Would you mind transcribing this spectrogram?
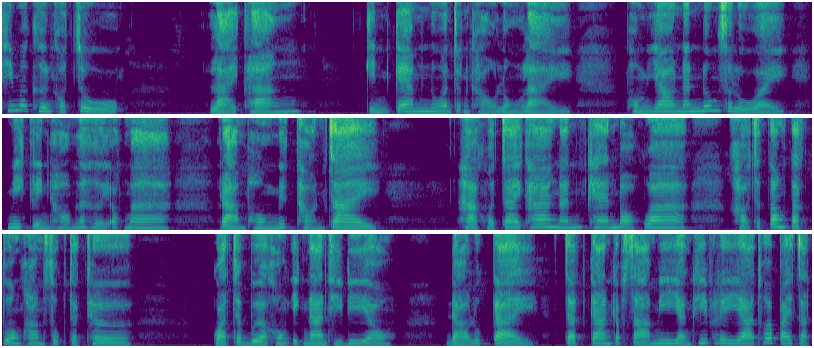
ที่เมื่อคืนเขาจูบ หลายครั้ง กลิ่นแก้มนวลจนเขาหลงไหล ผมยาวนั้นนุ่มสลวย มีกลิ่นหอมระเหยออกมา รามพงษ์นึกถอนใจ หากหัวใจข้างนั้นแค้นบอกว่า เขาจะต้องตักตวงความสุขจากเธอ กว่าจะเบื่อคงอีกนานทีเดียว ดาวลูกไก่จัดการกับสามีอย่างที่ภรรยาทั่วไปจัด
